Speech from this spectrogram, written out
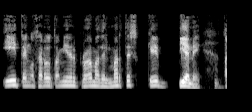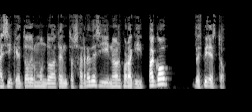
Y tengo cerrado también el programa del martes que viene. Así que todo el mundo atentos a redes y nos vemos por aquí. Paco, despide esto.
